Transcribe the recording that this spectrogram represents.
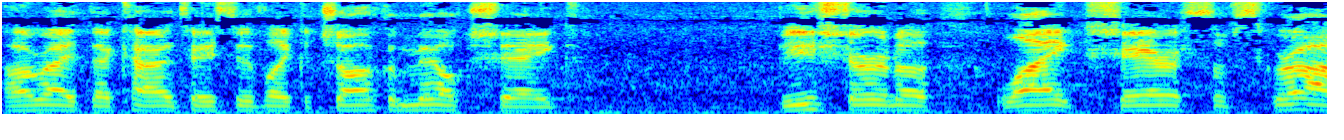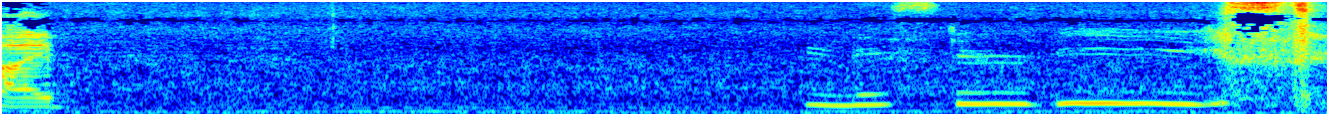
All right, that kind of tasted like a chocolate milkshake. Be sure to like, share, subscribe. Mr. Beast.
